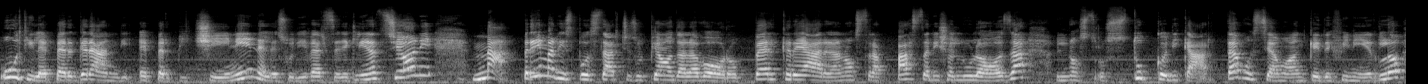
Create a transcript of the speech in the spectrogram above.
utile per grandi e per piccini nelle sue diverse declinazioni, ma prima di spostarci sul piano da lavoro per creare la nostra pasta di cellulosa, il nostro stucco di carta, possiamo anche definirlo,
